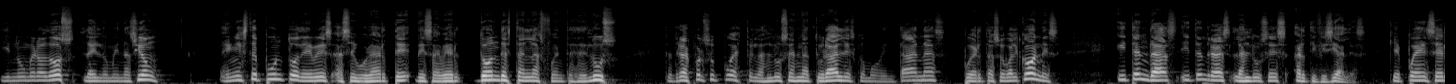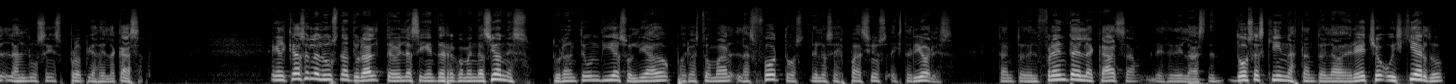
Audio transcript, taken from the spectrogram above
Y número dos, la iluminación. En este punto debes asegurarte de saber dónde están las fuentes de luz. Tendrás, por supuesto, las luces naturales como ventanas, puertas o balcones. Y tendrás, y tendrás las luces artificiales, que pueden ser las luces propias de la casa. En el caso de la luz natural, te doy las siguientes recomendaciones. Durante un día soleado podrás tomar las fotos de los espacios exteriores, tanto del frente de la casa, desde las dos esquinas, tanto del lado derecho o izquierdo,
